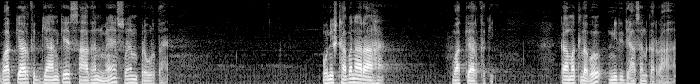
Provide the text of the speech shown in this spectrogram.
वाक्यार्थ ज्ञान के साधन में स्वयं प्रवृत्त है। वो निष्ठा बना रहा है, वाक्यार्थ की। का मतलब निधि ध्यासन कर रहा है।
